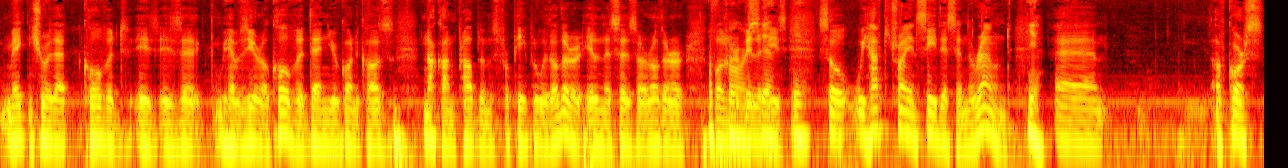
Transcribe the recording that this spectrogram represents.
making sure that COVID is, is uh, we have zero COVID, then you're going to cause knock-on problems for people with other illnesses or other Of course, vulnerabilities. yeah, yeah. So we have to try and see this in the round. Yeah. Um, of course,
